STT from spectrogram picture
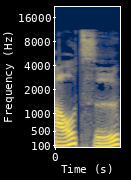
陶瓷。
